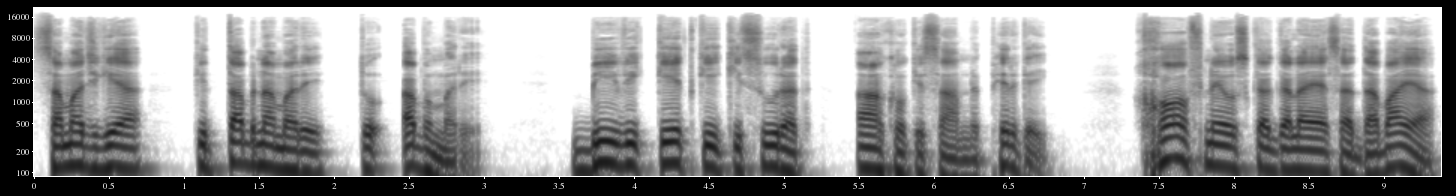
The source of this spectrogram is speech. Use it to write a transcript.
समझ गया कि तब न मरे तो अब मरे। बीवी केतकी की सूरत आँखों के सामने फिर गई। खौफ ने उसका गला ऐसा दबाया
